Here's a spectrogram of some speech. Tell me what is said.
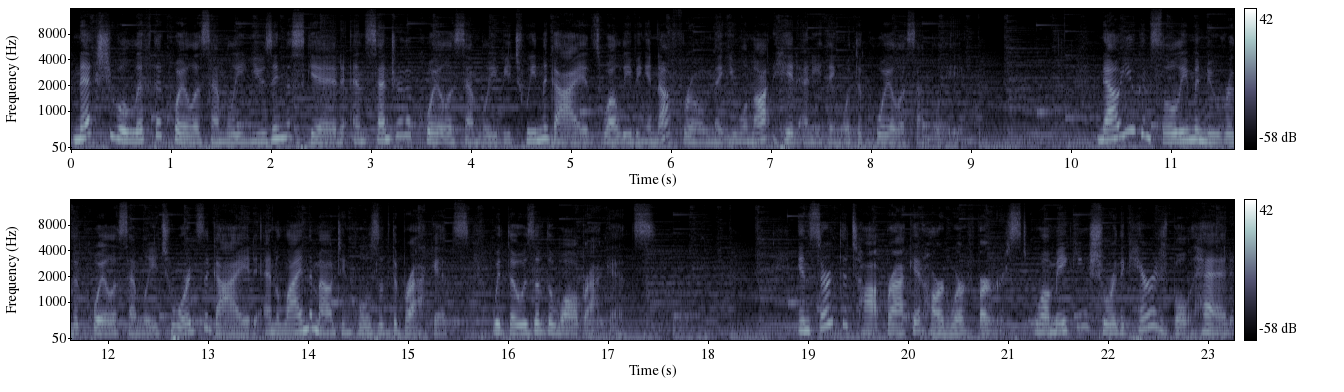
Next, you will lift the coil assembly using the skid and center the coil assembly between the guides while leaving enough room that you will not hit anything with the coil assembly. Now you can slowly maneuver the coil assembly towards the guide and align the mounting holes of the brackets with those of the wall brackets. Insert the top bracket hardware first, while making sure the carriage bolt head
